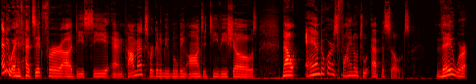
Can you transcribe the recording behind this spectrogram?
Anyway, that's it for uh, DC and comics. We're going to be moving on to TV shows. Now, Andor's final two episodes, they were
